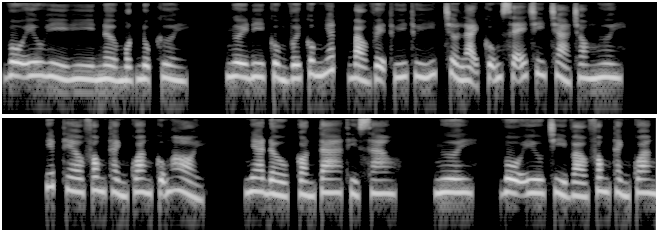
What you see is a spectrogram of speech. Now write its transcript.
Vô ưu hì hì nở một nụ cười. Ngươi đi cùng với cung nhất bảo vệ Thúy Thúy trở lại cũng sẽ chi trả cho ngươi. Tiếp theo Phong Thành Quang cũng hỏi. Nha đầu còn ta thì sao? Ngươi, vô ưu chỉ vào Phong Thành Quang,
